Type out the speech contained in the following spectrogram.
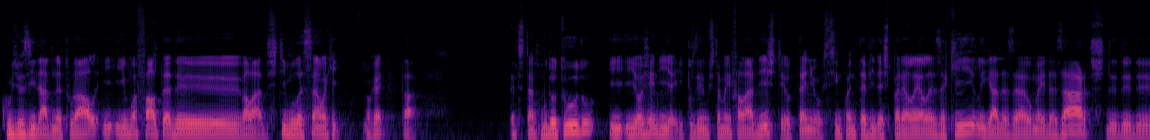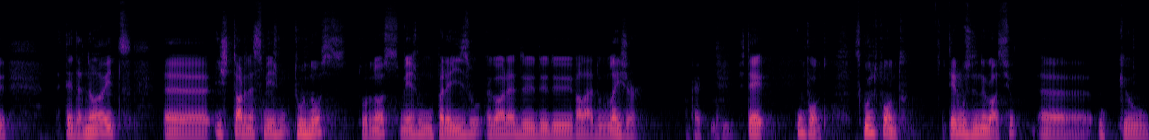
curiosidade natural e, e, uma falta de, lá, de estimulação aqui. Ok? Pá, entretanto mudou tudo e, e, hoje em dia, e podemos também falar disto, eu tenho 50 vidas paralelas aqui, ligadas ao meio das artes, de, de, de até da noite. Uh, isto torna-se mesmo, tornou-se, tornou-se mesmo um paraíso agora de, de, de vá lá, do leisure. Okay? Uhum. Isto é um ponto. Segundo ponto, em termos de negócio, uh, o que eu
